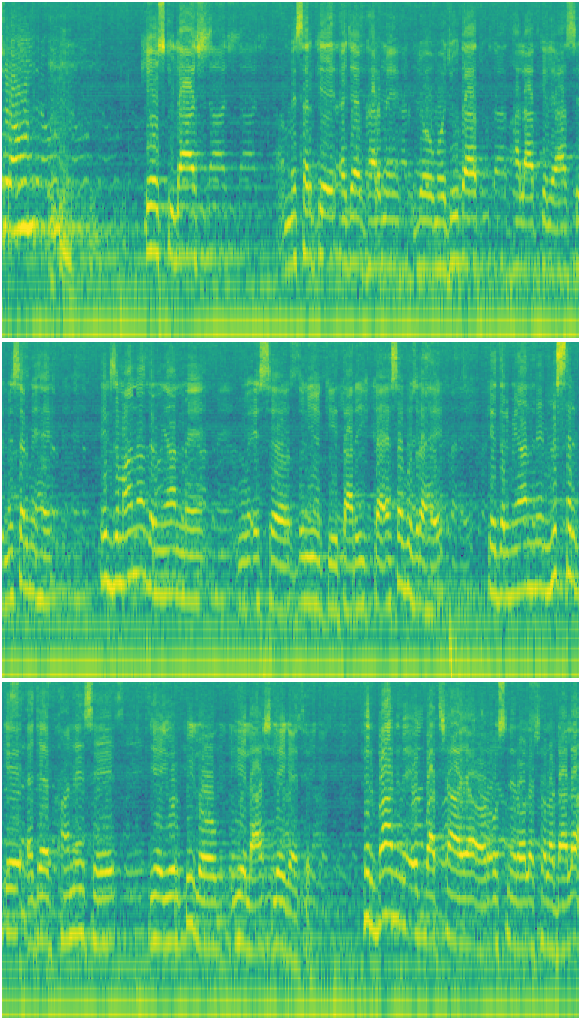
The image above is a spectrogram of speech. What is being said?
فرعون کہ اس کی لاش مصر کے عجیب گھر میں جو موجودہ حالات کے لحاظ سے مصر میں ہے، ایک زمانہ درمیان میں اس دنیا کی تاریخ کا ایسا گزرا ہے کہ درمیان میں مصر کے عجیب خانے سے یہ یورپی لوگ یہ لاش لے گئے تھے۔ پھر بعد میں ایک بادشاہ آیا اور اس نے رولا شولا ڈالا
